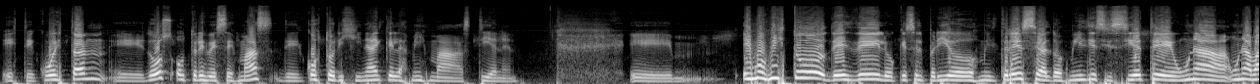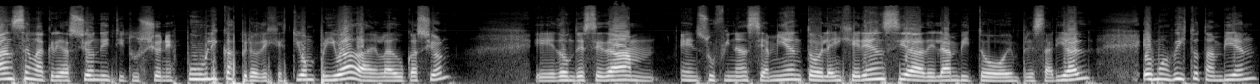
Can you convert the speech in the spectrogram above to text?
este, cuestan dos o tres veces más del costo original que las mismas tienen. Hemos visto desde lo que es el periodo 2013 al 2017 una, un avance en la creación de instituciones públicas, pero de gestión privada en la educación, eh, donde se da mm, en su financiamiento la injerencia del ámbito empresarial. Hemos visto también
